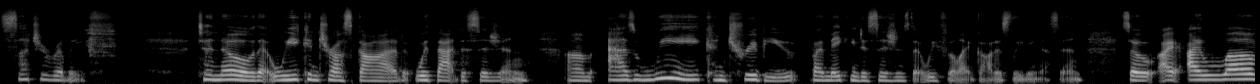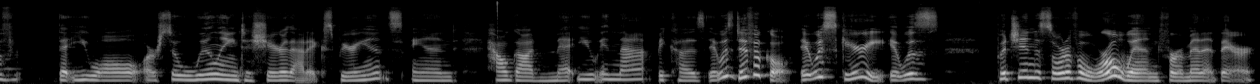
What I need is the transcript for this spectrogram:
such a relief to know that we can trust God with that decision um, as we contribute by making decisions that we feel like God is leading us in. So I, I love that you all are so willing to share that experience and how God met you in that because it was difficult. It was scary. It was put you into sort of a whirlwind for a minute there.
